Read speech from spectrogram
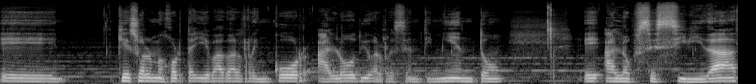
eh, que eso a lo mejor te ha llevado al rencor, al odio, al resentimiento, eh, a la obsesividad,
